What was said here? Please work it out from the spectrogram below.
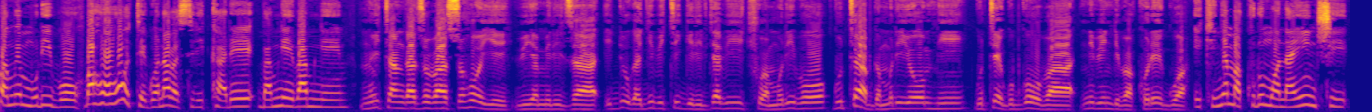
bamwe muri bo bahohoterwa n'abasirikare bamwe bamwe mu itangazo basohoye biyamiriza iduga ry'ibitigiri by'abicwa muri bo gutabwa muri yompi gutega ubwoba n'ibindi bakoregwa ikinyamakuru monayinci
